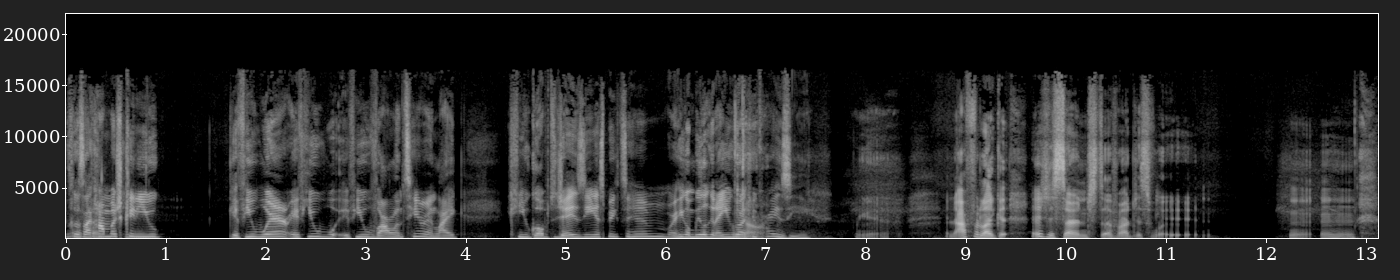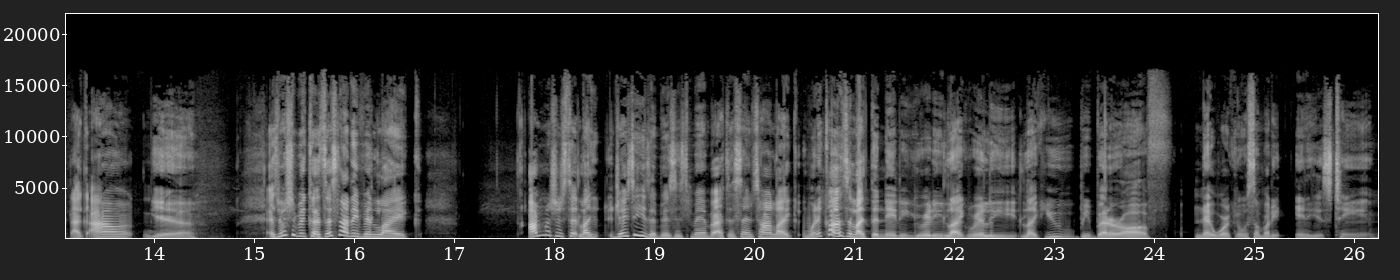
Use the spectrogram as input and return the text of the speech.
Because like, how much can you if you wear if you if you volunteering like can you go up to Jay Z and speak to him or he gonna be looking at you like no. you crazy? Yeah, and I feel like it, there's just certain stuff I just would like I don't yeah, especially because that's not even like. I'm not just saying like Jay Z is a businessman, but at the same time, like when it comes to like the nitty gritty, like really, like you be better off networking with somebody in his team,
